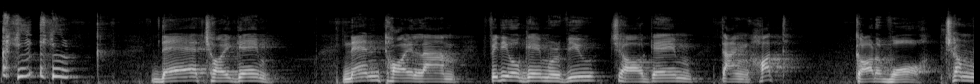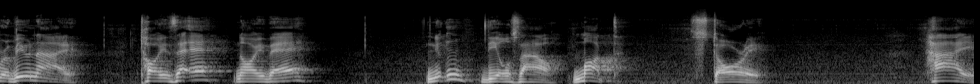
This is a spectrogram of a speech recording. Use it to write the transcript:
Để chơi game. Nên tôi làm video game review cho game đang hot God of War. Trong review này, tôi sẽ nói về những điều sau. Một, story. Hai,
